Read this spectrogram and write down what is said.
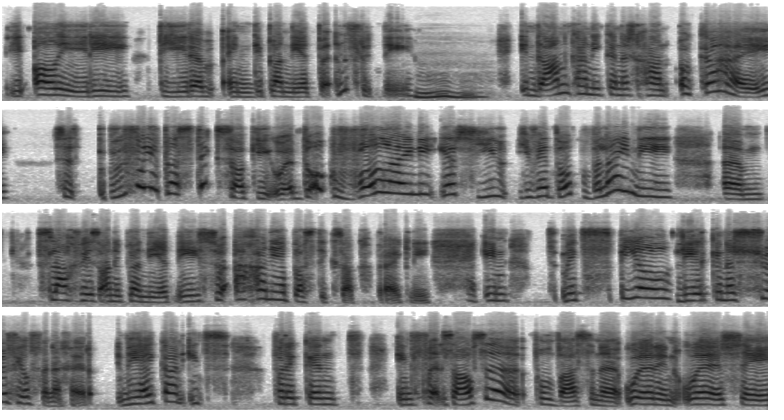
die al hierdie diere en die planeet beïnvloed nie. Mm. En dan kan die kinders gaan, "Oké, okay, So, hoe voel jy plastiek sakkie oor? Dalk wil hy nie eers jy, jy weet dalk wil hy nie ehm um, slag wees aan die planeet nie. So ek gaan nie 'n plastiek sak gebruik nie. En met speel leer kinders soveel vinniger. Jy kan iets vir 'n kind en vir selfs 'n volwassene oor en oor sê,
